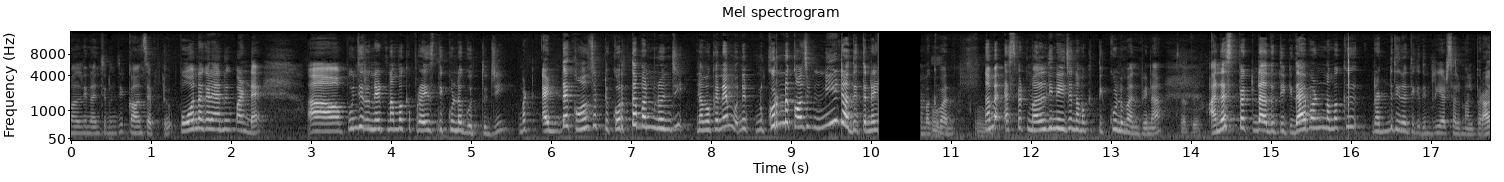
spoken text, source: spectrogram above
ಮಲ್ದಿನ ಅಂಚಿನ ಒಂಜಿ ಕಾನ್ಸೆಪ್ಟ್ ಪೋನಗಳೇ ಅನ್ನ ಪಂಡೆ ಪುಂಜಿರ ನೆಟ್ ನಮಕ್ ಪ್ರೈಸ್ ತಿಕ್ಕೊಂಡ ಗೊತ್ತುಜಿ ಬಟ್ ಎಡ್ಡ ಕಾನ್ಸೆಪ್ಟ್ ಕೊರ್ತ ಬಂದ್ನೊಂಜಿ ನಮಕನೆ ಕುರ್ನ ಕಾನ್ಸೆಪ್ಟ್ ನೀಟ್ ಆದಿತ್ತನೆ ನಮಕ್ ಬಂದ್. ನಮ್ಮ ಎಕ್ಸ್ಪೆಕ್ಟ್ ಮಲ್ದಿನ ಈಜ ನಮಕ್ ತಿಕ್ಕೊಂಡು ಬಂದ್ಪಿನ ಅದೇ. ಅನ್ಎಕ್ಸ್ಪೆಕ್ಟೆಡ್ ಅದು ತಿಕ್ಕಿ ದಾಯಪಂಡು ನಮಕ್ ರಡ್ಡು ದಿನ ತಿಕ್ಕಿದ್ದೀನಿ ರಿಹರ್ಸಲ್ ಮಲ್ಪರ. ಆ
